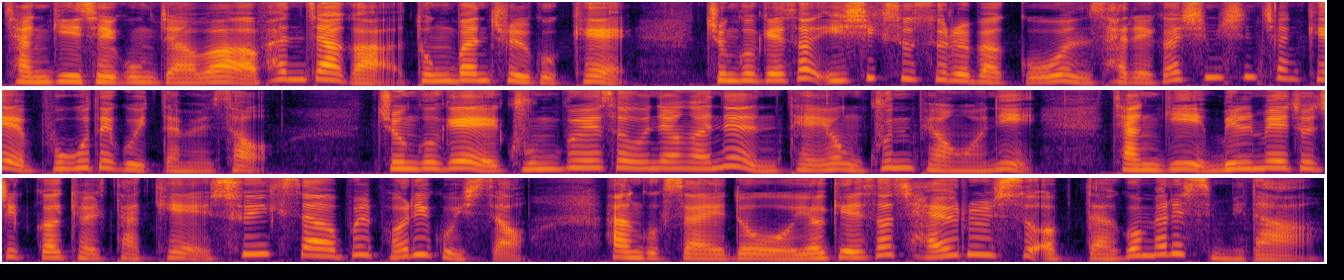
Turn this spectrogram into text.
장기 제공자와 환자가 동반 출국해 중국에서 이식 수술을 받고 온 사례가 심심찮게 보고되고 있다면서 중국의 군부에서 운영하는 대형 군 병원이 장기 밀매 조직과 결탁해 수익 사업을 벌이고 있어 한국 사회도 여기에서 자유로울 수 없다고 말했습니다.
